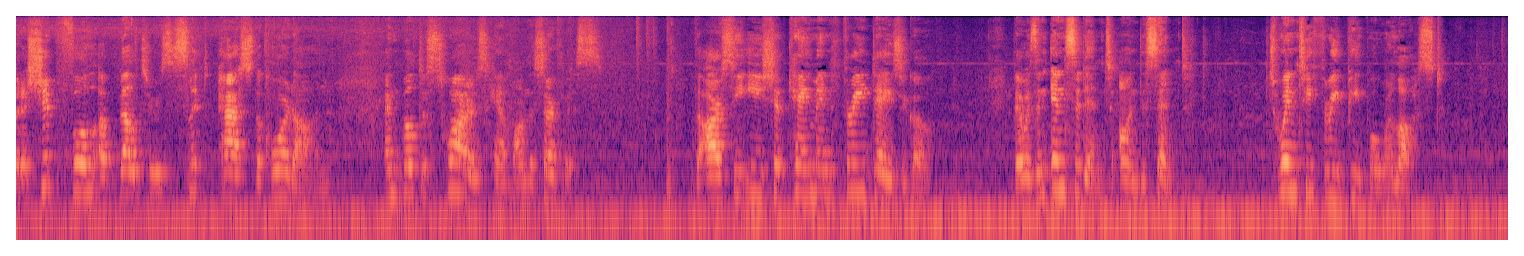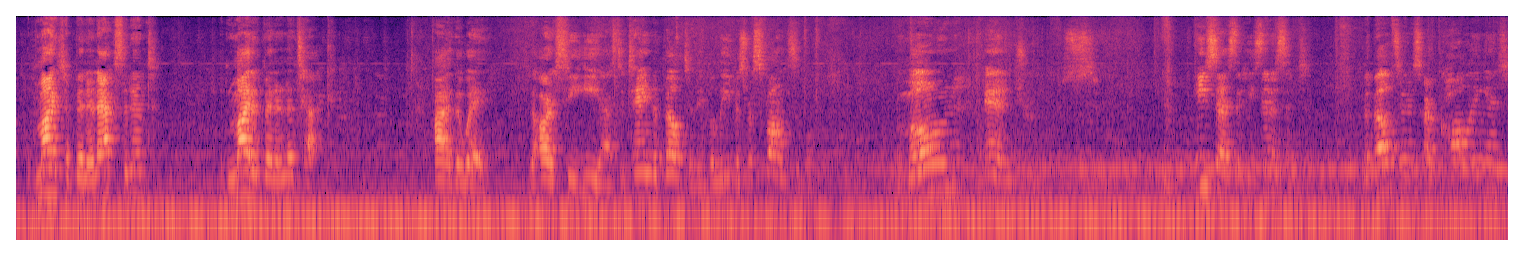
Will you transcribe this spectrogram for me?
But a ship full of belters slipped past the cordon and built a squatters camp on the surface. The RCE ship came in three days ago. There was an incident on descent. 23 people were lost. It might have been an accident, it might have been an attack. Either way, the RCE has detained a belter they believe is responsible. Ramon Andrews. He says that he's innocent. The Belters are calling it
